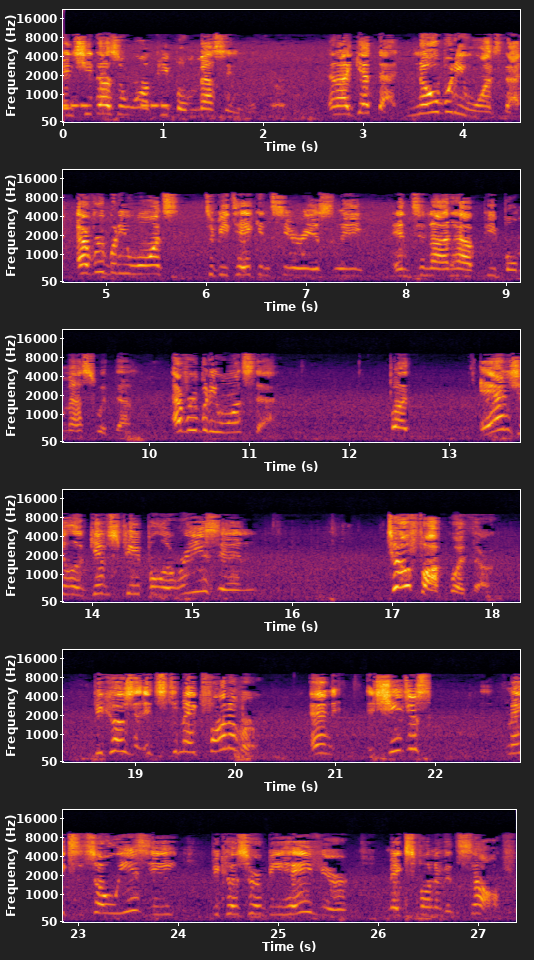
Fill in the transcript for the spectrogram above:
and she doesn't want people messing with her. And I get that. Nobody wants that. Everybody wants to be taken seriously and to not have people mess with them. Everybody wants that. But Angela gives people a reason to fuck with her because it's to make fun of her. And she just makes it so easy because her behavior makes fun of itself.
